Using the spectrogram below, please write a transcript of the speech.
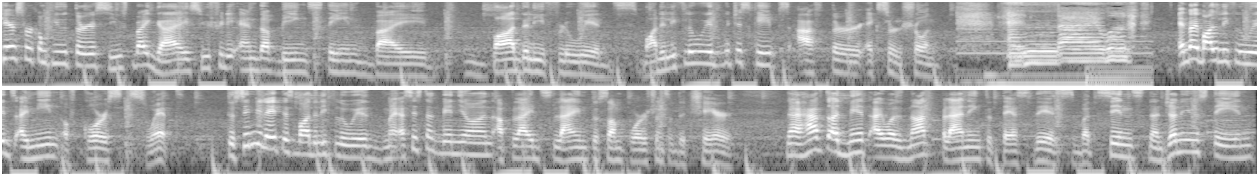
chairs for computers used by guys usually end up being stained by bodily fluids. Bodily fluid which escapes after exertion. And I want And by bodily fluids, I mean, of course, sweat. To simulate this bodily fluid, my assistant minion applied slime to some portions of the chair. Now, I have to admit, I was not planning to test this, but since nandyan na yung stain,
